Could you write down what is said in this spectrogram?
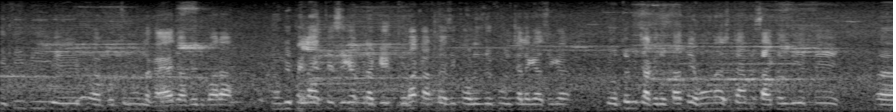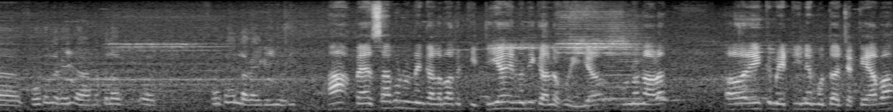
ਕੀਤੀ ਵੀ ਇਹ ਬੁੱਤ ਨੂੰ ਲਗਾਇਆ ਜਾਵੇ ਦੁਬਾਰਾ? ਕਿਉਂਕਿ ਪਹਿਲਾਂ ਇੱਥੇ ਸੀਗਾ ਫਿਰ ਅੱਗੇ ਥੋੜਾ ਕਰਤਾ ਸੀ ਕਾਲਜ ਦੇ ਕੋਲ ਚਲੇ ਗਿਆ ਸੀਗਾ ਤੇ ਉੱਥੇ ਵੀ ਚੱਕ ਦਿੱਤਾ ਤੇ ਹੁਣ ਇਸ ਟਾਈਮ ਸਾਈਕਲ ਦੀ ਇੱਥੇ ਫੋਟੋ ਲਗਾਈ ਮਤਲਬ ਫੋਟੋ ਲਗਾਈ ਗਈ ਉਹਦੀ। ਹਾਂ ਬੈਂਸ ਸਾਹਿਬ ਉਹਨਾਂ ਨੇ ਗੱਲਬਾਤ ਕੀਤੀ ਆ ਇਹਨਾਂ ਦੀ ਗੱਲ ਹੋਈ ਆ ਉਹਨਾਂ ਨਾਲ ਔਰ ਇਹ ਕਮੇਟੀ ਨੇ ਮੁੱਦਾ ਚੱਕਿਆ ਵਾ।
